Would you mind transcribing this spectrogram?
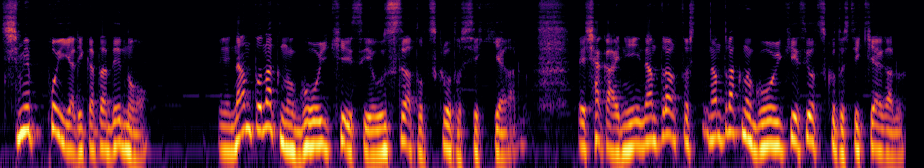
締めっぽいやり方でのえなんとなくの合意形成をうっすらと作ろうとしてきやがる。え社会になんとなくとし、なんとなくの合意形成を作ろうとしてきやがる。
